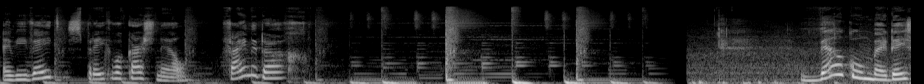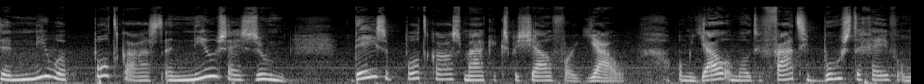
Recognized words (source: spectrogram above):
En wie weet spreken we elkaar snel. Fijne dag! Welkom bij deze nieuwe podcast, een nieuw seizoen. Deze podcast maak ik speciaal voor jou. Om jou een motivatieboost te geven om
